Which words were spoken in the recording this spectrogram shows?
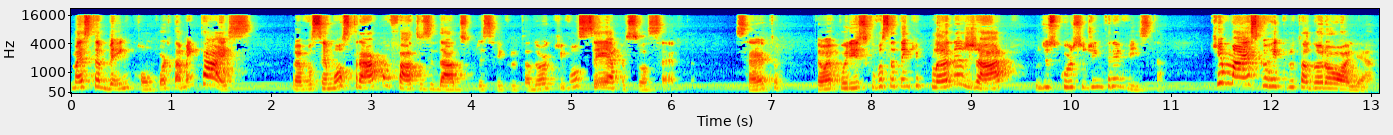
mas também comportamentais, para você mostrar com fatos e dados para esse recrutador que você é a pessoa certa, certo? Então é por isso que você tem que planejar o discurso de entrevista. que mais que o recrutador olha?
